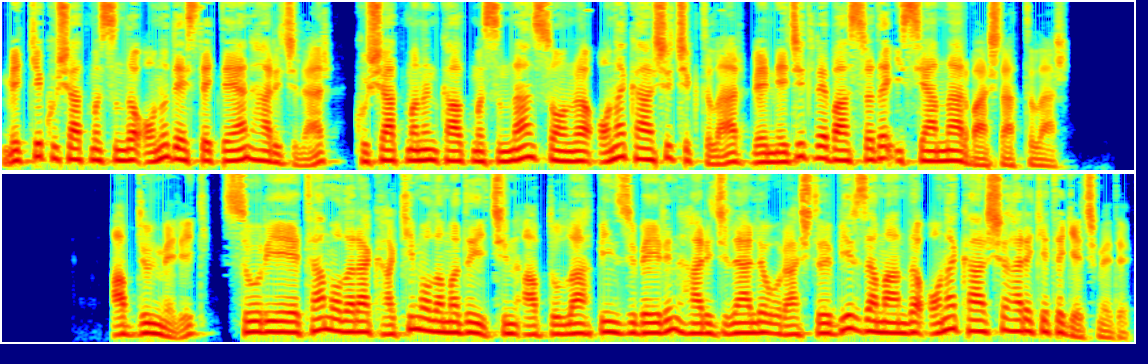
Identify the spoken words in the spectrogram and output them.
Mekke kuşatmasında onu destekleyen hariciler, kuşatmanın kalkmasından sonra ona karşı çıktılar ve Necid ve Basra'da isyanlar başlattılar. Abdülmelik, Suriye'ye tam olarak hakim olamadığı için Abdullah bin Zübeyir'in haricilerle uğraştığı bir zamanda ona karşı harekete geçmedi.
